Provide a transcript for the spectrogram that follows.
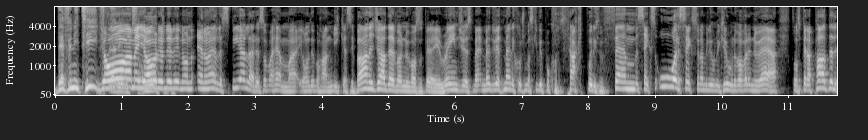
Definitivt är det Ja, men jag hörde det är någon NHL-spelare som var hemma, om det var han Mika Zibanejad eller vad det nu var som spelade i Rangers, men, men du vet människor som har skrivit på kontrakt på liksom fem, sex år, 600 miljoner kronor, vad det nu är. De spelar paddel,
